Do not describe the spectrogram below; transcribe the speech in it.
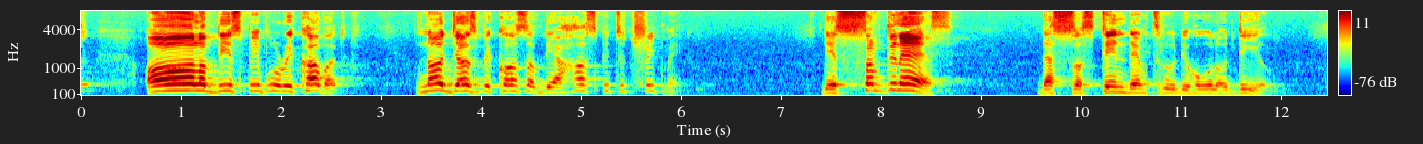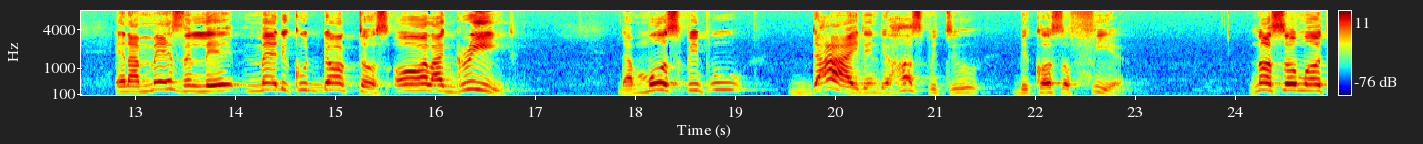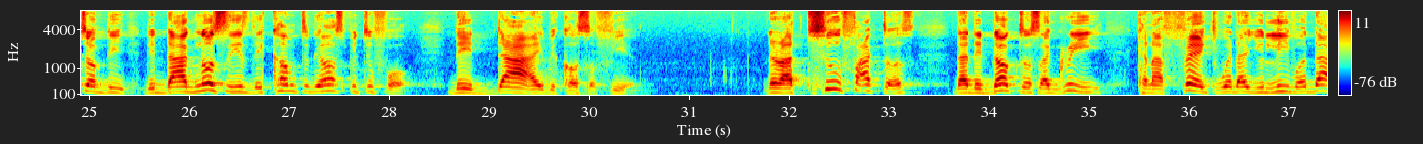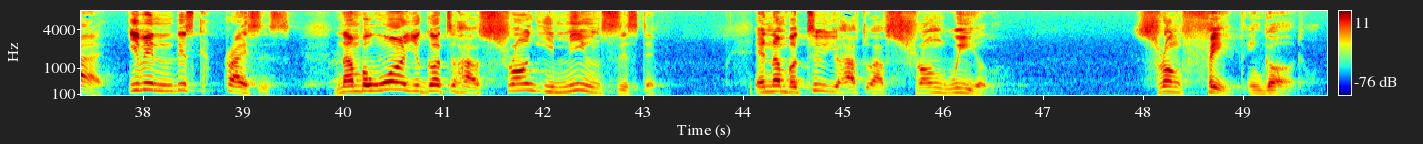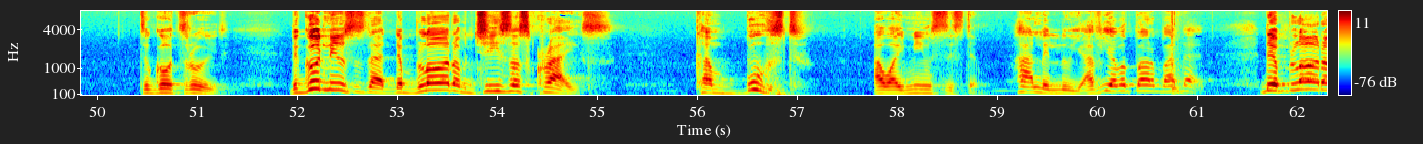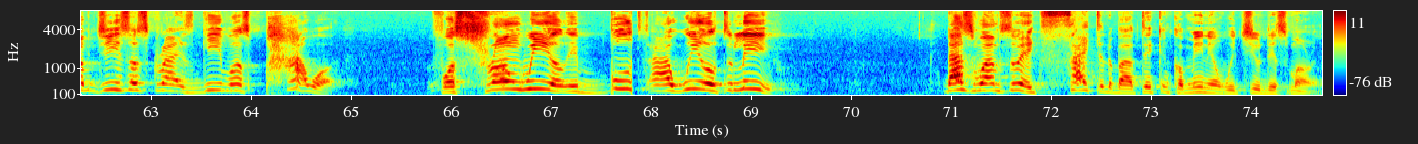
All of these people recovered, not just because of their hospital treatment. There's something else that sustained them through the whole ordeal. And amazingly, medical doctors all agreed that most people died in the hospital because of fear. Not so much of the, the diagnosis they come to the hospital for. They die because of fear. There are two factors that the doctors agree can affect whether you live or die, even in this crisis. Number one, you got to have strong immune system. And number two, you have to have strong will, strong faith in God to go through it. The good news is that the blood of Jesus Christ can boost our immune system. Hallelujah. Have you ever thought about that? The blood of Jesus Christ give us power for strong will. It boosts our will to live. That's why I'm so excited about taking communion with you this morning.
